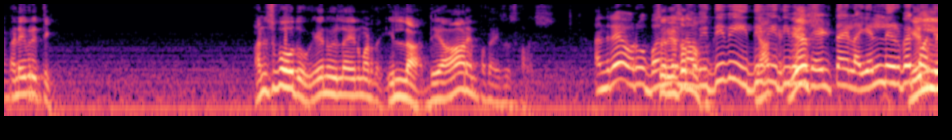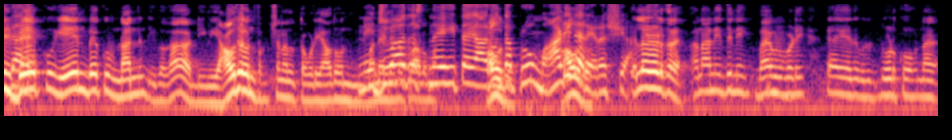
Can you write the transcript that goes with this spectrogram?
and everything ಅನಿಸ್ಬೋದು ಏನು ಇಲ್ಲ ಏನು ಮಾಡ್ತಾರೆ ಇಲ್ಲ they are empathisers for us ಅಂದ್ರೆ ಅವರು? ಇದ್ದೀವಿ ಇದ್ದೀವಿ ಇದ್ದೀವಿ ಅಂತ. ಹೇಳ್ತಾ ಇಲ್ಲ. ಎಲ್ಲಿರ್ಬೇಕು ಎಲ್ಲಿ. ಬೇಕು ಏನ್ ಬೇಕು ನಾನು ಇವಾಗ ನೀವು ಯಾವುದೇ ಒಂದು ಫಂಕ್ಷನ್ ಅಲ್ಲಿ ತಗೊಳ್ಳಿ ಯಾವುದೋ ಒಂದು ನಿಜವಾದ ಸ್ನೇಹಿತ ಯಾರು ಅಂತ prove ಮಾಡಿದ್ದಾರೆ. ರಷ್ಯಾ. ಎಲ್ಲ ಹೇಳ್ತಾರೆ ನಾನು ಇದ್ದೀನಿ ಬಾಯ್ ಬಿಡ್ಬೇಡಿ ನೋಡ್ಕೋ ನಾ-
